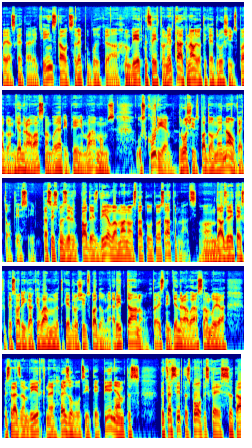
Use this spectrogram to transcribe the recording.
tajā skaitā arī Ķīnas Tautas Republika, nu, virkni citu. Un ir tā, ka nav jau tikai drošības padomu. Ģenerāla asamblēja arī pieņem lēmumus, uz kuriem drošības padomē nav veto tiesību. Tas vismaz ir, paldies Dievam, mano statūtos atrunāts. Un daudz arī teiks, ka tie svarīgākie lēmumi jau tikai drošības padomē. Arī tā nav. Taisnība ģenerālajā asamblējā mēs redzam virkne rezultātu rezolūcija tiek pieņemtas. Bet tas ir tas politiskais tā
